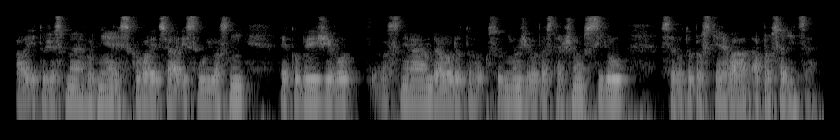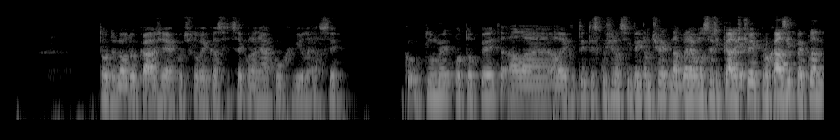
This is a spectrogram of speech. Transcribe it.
ale i to, že jsme hodně riskovali třeba i svůj vlastní jakoby život vlastně nám dalo do toho osobního života strašnou sílu se o to prostě rvát a prosadit se. To dno dokáže jako člověka sice jako na nějakou chvíli asi jako utlumit, potopit, ale, ale jako ty, ty zkušenosti, které tam člověk nabere, ono se říká, když člověk prochází peklem,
